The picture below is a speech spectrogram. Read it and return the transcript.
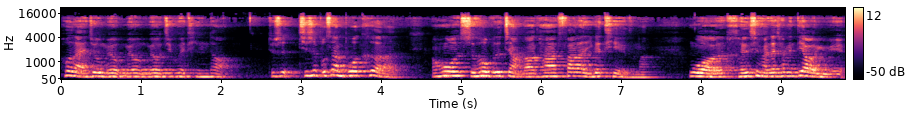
后来就没有没有没有机会听到，就是其实不算播客了。然后石头不是讲到他发了一个帖子吗？我很喜欢在上面钓鱼，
